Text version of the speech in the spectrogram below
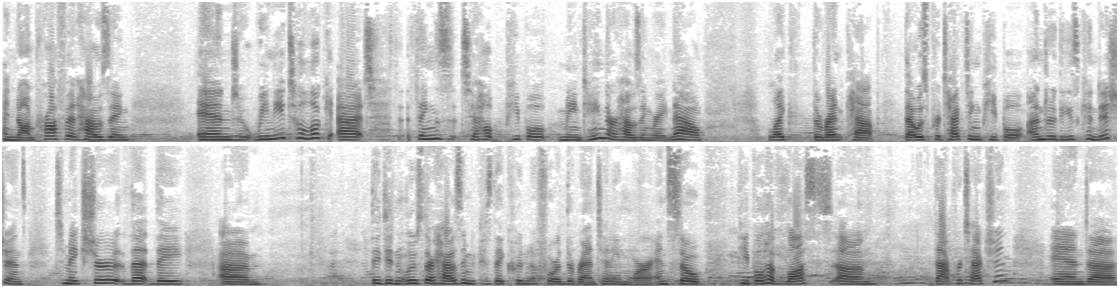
and nonprofit housing. And we need to look at things to help people maintain their housing right now like the rent cap that was protecting people under these conditions to make sure that they um, they didn't lose their housing because they couldn't afford the rent anymore. And so people have lost um, that protection. And uh,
